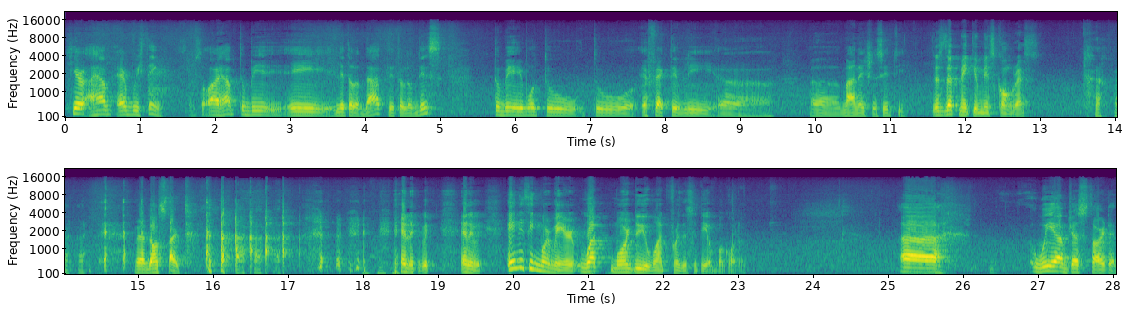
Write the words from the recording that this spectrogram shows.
Here, I have everything, so I have to be a little of that, little of this, to be able to to effectively uh, uh, manage the city. Does that make you miss Congress? Well, don't start. anyway, anyway, anything more, Mayor? What more do you want for the city of Bacolod? Uh, we have just started.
